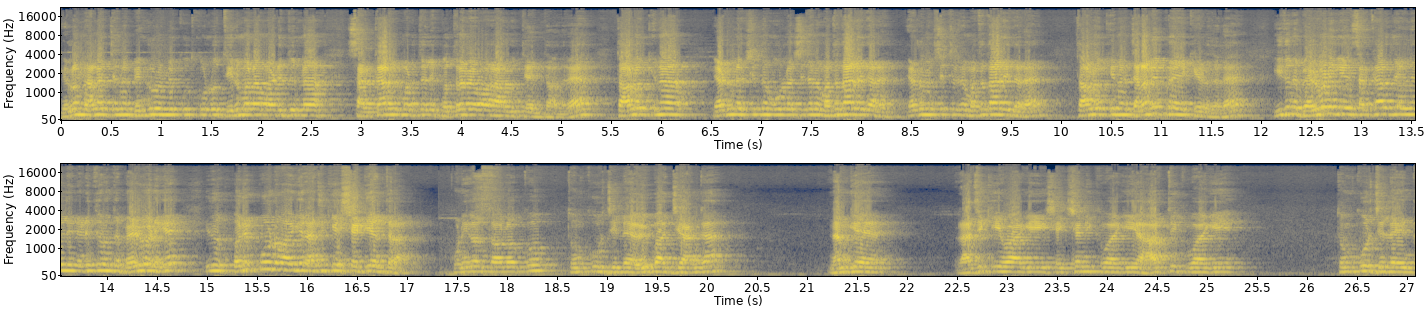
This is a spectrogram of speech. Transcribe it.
ಎಲ್ಲೋ ನಾಲ್ಕು ಜನ ಬೆಂಗಳೂರಲ್ಲಿ ಕೂತ್ಕೊಂಡು ತೀರ್ಮಾನ ಮಾಡಿದ್ದನ್ನ ಸರ್ಕಾರದ ಮಟ್ಟದಲ್ಲಿ ಪತ್ರ ವ್ಯವಹಾರ ಆಗುತ್ತೆ ಅಂತ ಅಂದ್ರೆ ತಾಲೂಕಿನ ಎರಡು ಲಕ್ಷದಿಂದ ಮೂರು ಲಕ್ಷ ಜನ ಮತದಾರರಿದ್ದಾರೆ. ಎರಡು ಲಕ್ಷ ಜನ ಮತದಾರರಿದ್ದಾರೆ. ತಾಲೂಕಿನ ಜನಾಭಿಪ್ರಾಯ ಕೇಳಿದರೆ ಇದನ್ನ ಬೆಳವಣಿಗೆ ಸರ್ಕಾರದ ಲೆವೆಲಲ್ಲಿ ನಡೆದಿರುವಂತಹ ಬೆಳವಣಿಗೆ ಇದು ಪರಿಪೂರ್ಣವಾಗಿ ರಾಜಕೀಯ ಷಡ್ಯಂತ್ರ. ಕುಣಿಗಲ್ ತಾಲೂಕು, ತುಮಕೂರು ಜಿಲ್ಲೆ ಅವಿಭಾಜ್ಯ ಅಂಗ. ನಮಗೆ ರಾಜಕೀಯವಾಗಿ, ಶೈಕ್ಷಣಿಕವಾಗಿ, ಆರ್ಥಿಕವಾಗಿ ತುಮಕೂರು ಜಿಲ್ಲೆಯಿಂದ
